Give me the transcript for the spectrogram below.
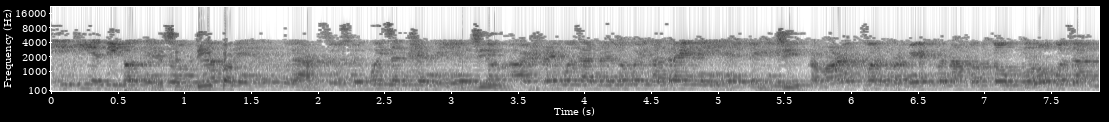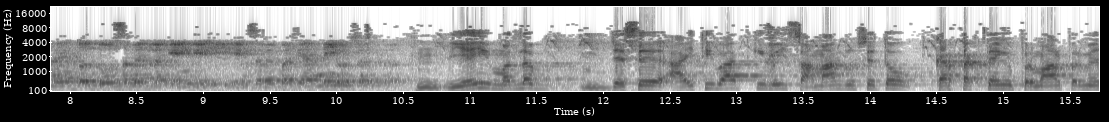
एक ही है दीपक है जैसे दीपक- हैं उसमें कोई संशय नहीं है। जी। तो आश्रय को जानने में तो कोई खतरा ही नहीं है लेकिन जी। प्रमाणत्व और प्रमेयत्व नामक दो गुणों को जानना है तो दो समय लगेंगे ही एक समय पर ज्ञान नहीं हो सकता। हम्म, यही मतलब जैसे आई थी बात की भाई सामान्य रूप से तो कर सकते हैं कि प्रमाण पर में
